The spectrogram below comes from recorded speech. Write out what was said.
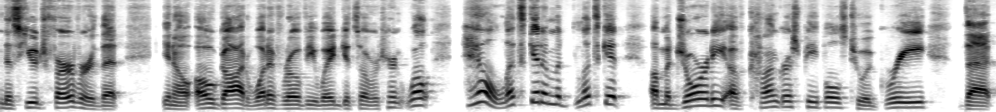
this huge fervor that you know oh god what if roe v. Wade gets overturned? Well hell let's get a let's get a majority of congress peoples to agree that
